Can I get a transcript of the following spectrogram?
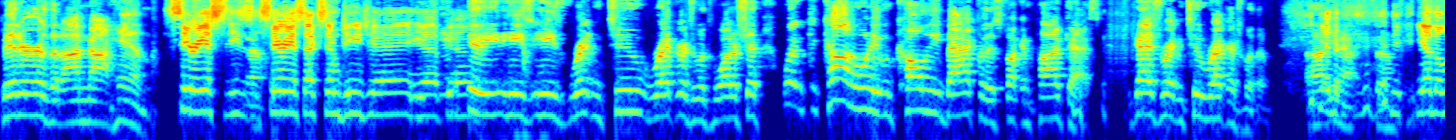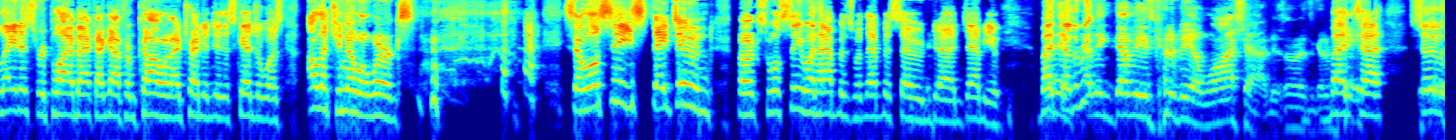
bitter that I'm not him. serious. He's Yeah. a serious XM DJ. He- Yep, he- yeah. he- he's he's written two records with Watershed. Well, Colin won't even call me back for this fucking podcast. The guy's written two records with him. Uh, yeah, the, know, so. yeah, the latest reply back I got from Colin I tried to do the schedule was, "I'll let you know what works." So we'll see. Stay tuned, folks. We'll see what happens with episode uh, W. But I think, uh, the re- I think W is going to be a washout. Is what it's going to but be. uh, so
